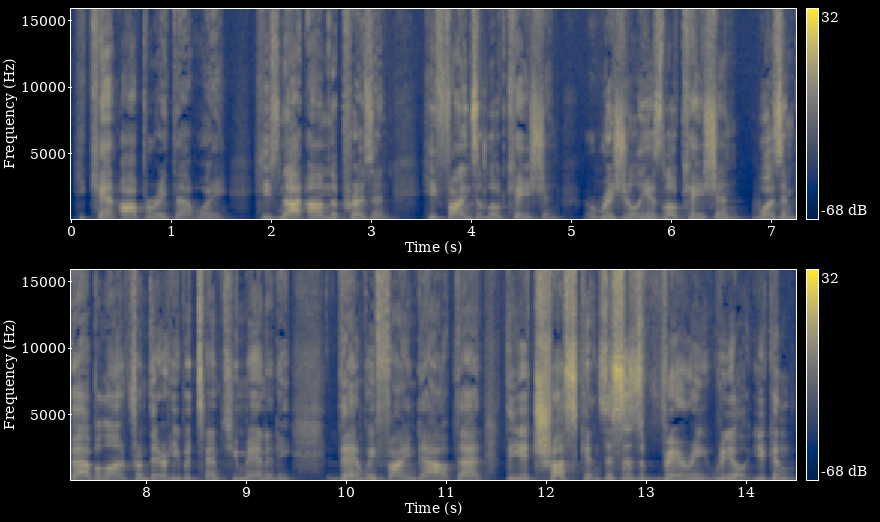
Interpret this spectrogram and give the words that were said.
He can't operate that way. He's not omnipresent. He finds a location. Originally, his location was in Babylon. From there, he would tempt humanity. Then we find out that the Etruscans, this is very real. You can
